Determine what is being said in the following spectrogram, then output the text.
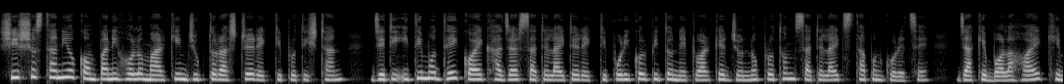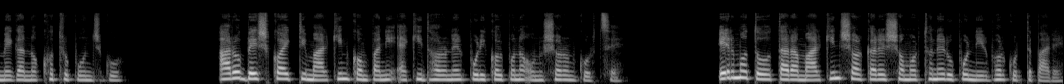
শীর্ষস্থানীয় কোম্পানি হল মার্কিন যুক্তরাষ্ট্রের একটি প্রতিষ্ঠান, যেটি ইতিমধ্যেই কয়েক হাজার স্যাটেলাইটের একটি পরিকল্পিত নেটওয়ার্কের জন্য প্রথম স্যাটেলাইট স্থাপন করেছে, যাকে বলা হয় খিমেগা নক্ষত্রপুঞ্জগু। আরও বেশ কয়েকটি মার্কিন কোম্পানি একই ধরনের পরিকল্পনা অনুসরণ করছে। এর মতো তারা মার্কিন সরকারের সমর্থনের উপর নির্ভর করতে পারে।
